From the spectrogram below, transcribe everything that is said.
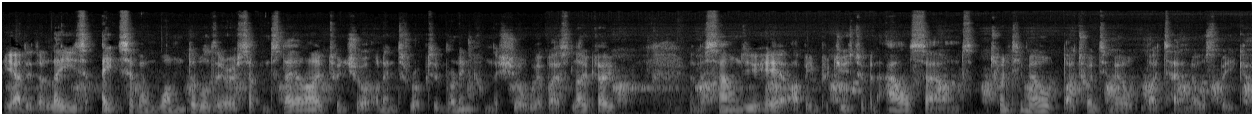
He added a Lais 871007 stay alive to ensure uninterrupted running from this short wheelbase loco and the sounds you hear are being produced with an Owl Sound 20mm by 20mm by 10mm speaker.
